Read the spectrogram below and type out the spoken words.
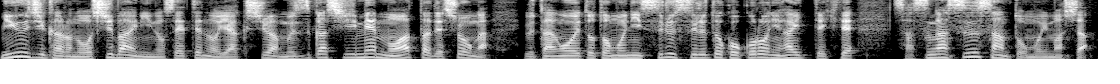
ミュージカルのお芝居に乗せての訳詞は難しい面もあったでしょうが、歌声とともにスルスルと心に入ってきて、さすがスーさんと思いました。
